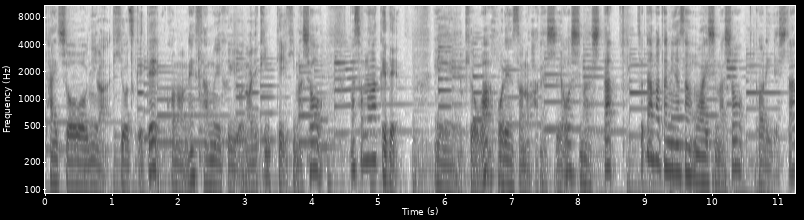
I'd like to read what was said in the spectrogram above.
体調には気をつけてこのね寒い冬を乗り切っていきましょう、まあ、そんなわけで、えー、今日はほうれん草の話をしました。それではまた皆さんお会いしましょう。かわりでした。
